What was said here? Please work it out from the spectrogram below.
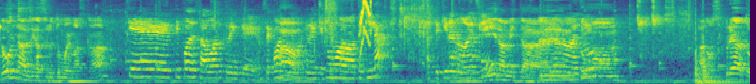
どんな味がすると思いますか ¿Qué tipo de sabor creen que, o sea, cómo Ah. imaginan que ¿Como tequila? ¿A tequila no テ es キ así? ラみたい Eh, como あのスプレーアート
